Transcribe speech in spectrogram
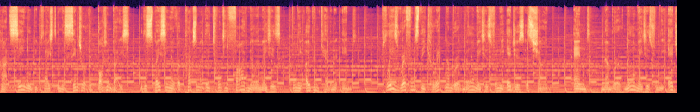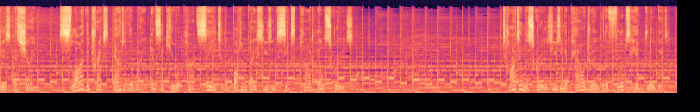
Part C will be placed in the centre of the bottom base with a spacing of approximately 25mm from the open cabinet end. Please reference the correct number of millimetres from the edges as shown, and number of millimetres from the edges as shown. Slide the tracks out of the way and secure part C to the bottom base using 6 part L screws. Tighten the screws using a power drill with a Phillips head drill bit.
